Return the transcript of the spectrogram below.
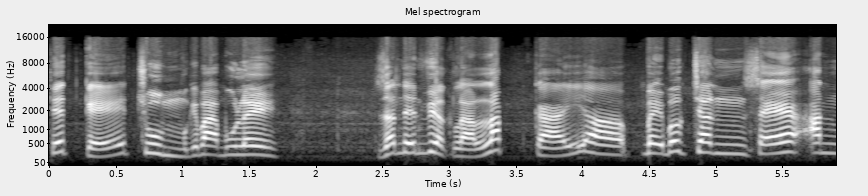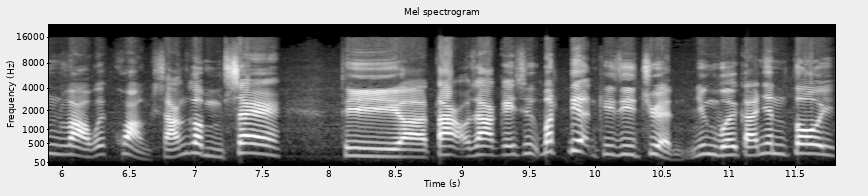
thiết kế chùm cái ba bu lê dẫn đến việc là lắp cái uh, bệ bước chân sẽ ăn vào cái khoảng sáng gầm xe thì uh, tạo ra cái sự bất tiện khi di chuyển. Nhưng với cá nhân tôi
